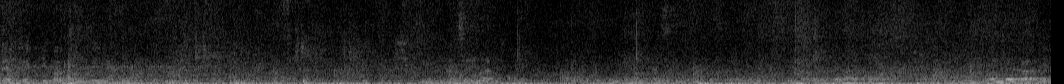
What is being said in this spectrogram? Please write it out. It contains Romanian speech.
Perspectiva continuă. Gracias.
